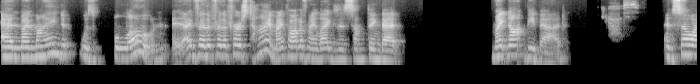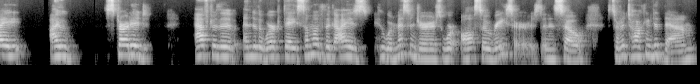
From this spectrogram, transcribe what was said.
And my mind was blown. I, for, the, for the first time, I thought of my legs as something that might not be bad. Yes. And so I I started after the end of the workday, some of the guys who were messengers were also racers. And so started talking to them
